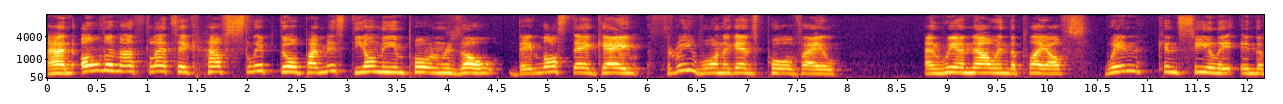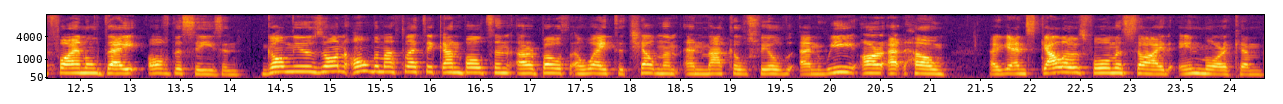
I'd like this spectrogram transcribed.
And Oldham Athletic have slipped up. I missed the only important result. They lost their game 3-1 against Port Vale. And we are now in the playoffs. Win can seal it in the final day of the season. News on Oldham Athletic and Bolton are both away to Cheltenham and Macclesfield and we are at home against Gallows' former side in Morecambe.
